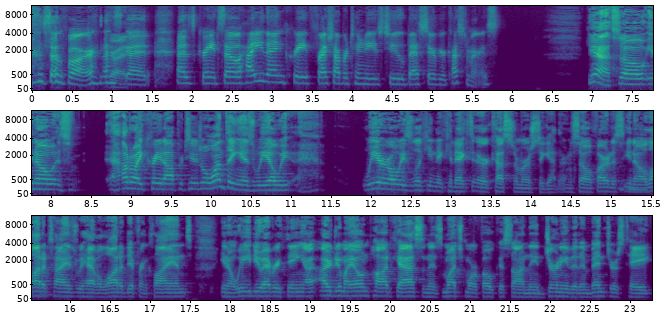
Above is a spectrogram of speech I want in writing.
so far. That's right. good. That's great. So, how do you then create fresh opportunities to best serve your customers? Yeah. So, you know, it's, how do I create opportunities? Well, one thing is we always, we are always looking to connect our customers together. And so far as, you know, a lot of times we have a lot of different clients, you know, we do everything. I, I, do my own podcast and it's much more focused on the journey that inventors take,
